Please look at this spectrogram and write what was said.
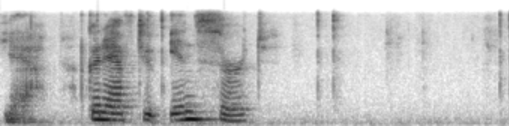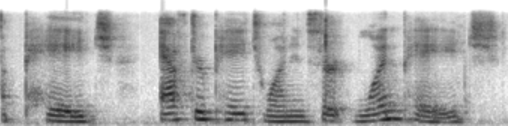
yeah, I'm going to have to insert a page after page one, insert one page.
